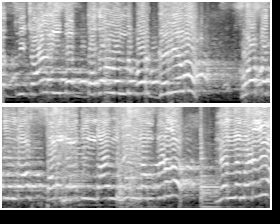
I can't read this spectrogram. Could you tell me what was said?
ಅಗ್ನಿ ಜ್ವಾಲ ಇದ್ದ ದಗಲ್ಲೊಂದು ಬರ್ಗರಿಯುವ ಕೋಪದಿಂದ, ಸಡಗರದಿಂದ ನಿನ್ನ ಬಿಡದು, ನಿನ್ನ ಮಡಿದು.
